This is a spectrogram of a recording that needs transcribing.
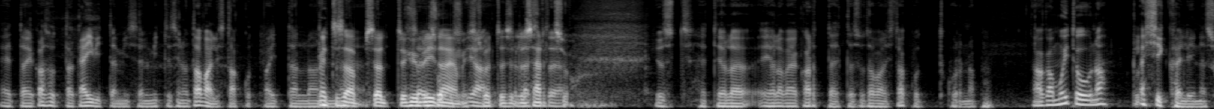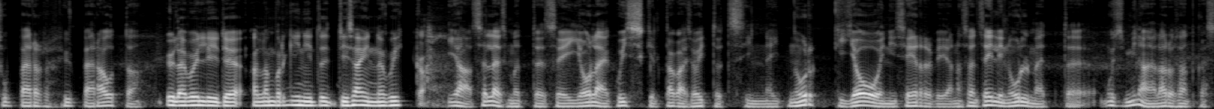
et ta ei kasuta käivitamisel mitte sinu tavalist akut, vaid tal on et ta saab sealt hübriidajamist võtta selle särtsu. just, et ei ole, ei ole vaja karta, et ta su tavalist akut kurnab. aga muidu noh, klassikaline super hüperauto. üle võlli Lamborghini disain nagu ikka. jaa, selles mõttes ei ole kuskilt tagasi hoitud siin neid nurki, jooni, servi ja noh, see on selline ulme, et muuseas, mina ei ole aru saanud, kas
